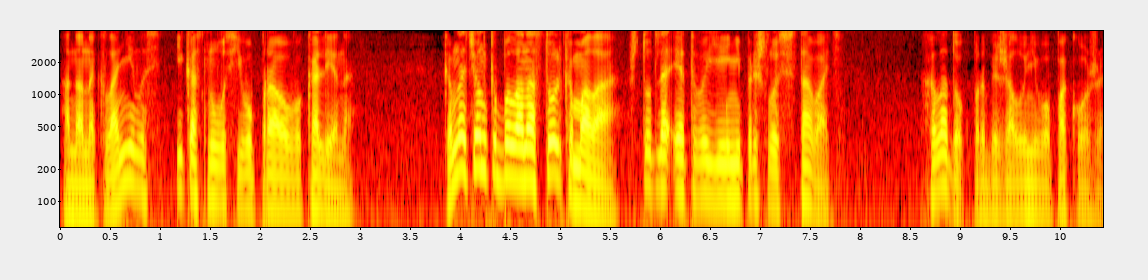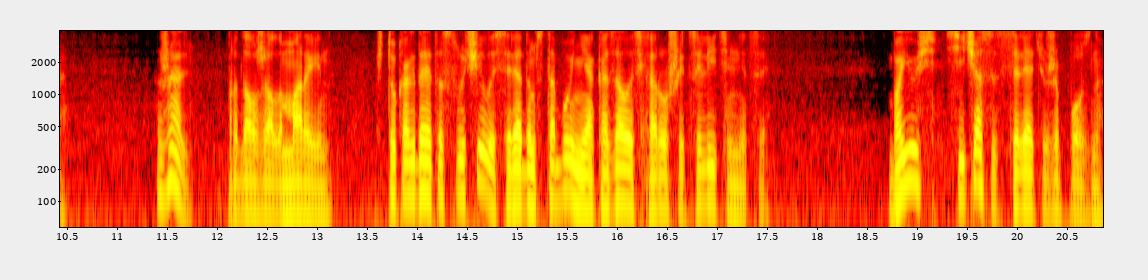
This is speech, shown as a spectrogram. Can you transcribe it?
Она наклонилась и коснулась его правого колена. Комнатенка была настолько мала, что для этого ей не пришлось вставать. Холодок пробежал у него по коже. «Жаль», — продолжала Морейн, — «что когда это случилось, рядом с тобой не оказалось хорошей целительницы. Боюсь, сейчас исцелять уже поздно».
